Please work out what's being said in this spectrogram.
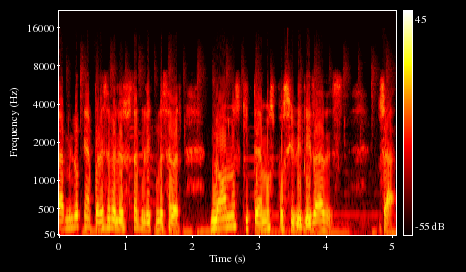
a mí lo que me parece valioso esta película es saber, no nos quitemos posibilidades. O sea,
